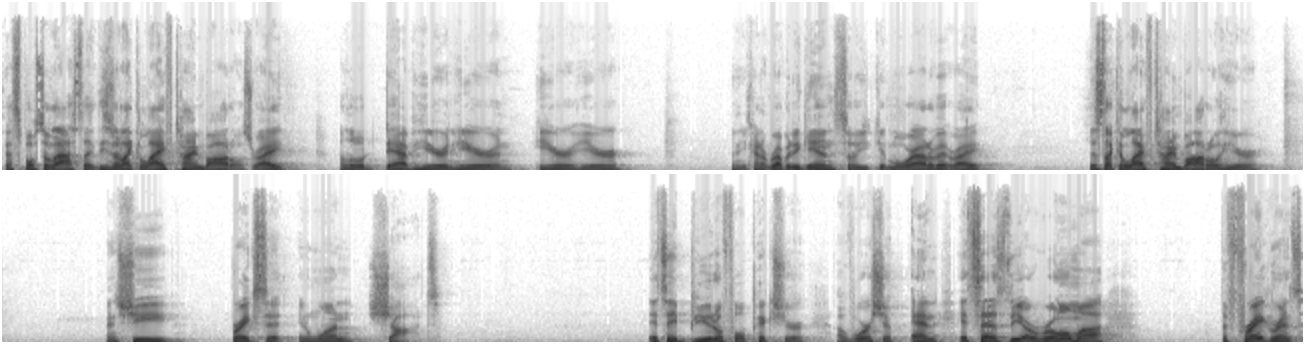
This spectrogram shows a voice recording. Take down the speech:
That's supposed to last like, these are like lifetime bottles, right? A little dab here and here and here, here. And you kind of rub it again so you get more out of it, right? This is like a lifetime bottle here. And she breaks it in one shot. It's a beautiful picture of worship. And it says the aroma the fragrance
